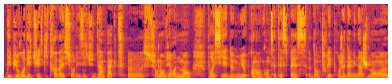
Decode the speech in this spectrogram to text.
des bureaux d'études qui travaillent sur les études d'impact euh, sur l'environnement, pour essayer de mieux prendre en compte cette espèce dans tous les projets d'aménagement, euh,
